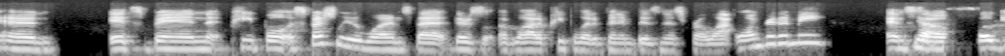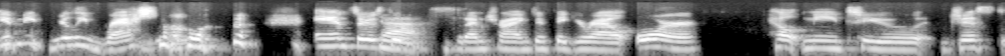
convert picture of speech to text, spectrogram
And it's been people, especially the ones that there's a lot of people that have been in business for a lot longer than me. And so yes. they'll give me really rational answers yes. that I'm trying to figure out, or help me to just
